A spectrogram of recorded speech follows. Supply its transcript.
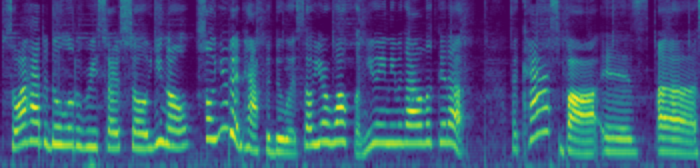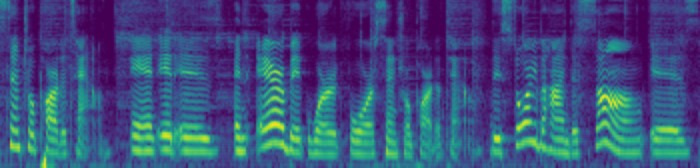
So I had to do a little research. So, you know, so you didn't have to do it. So you're welcome. You ain't even got to look it up. The Kasbah is a central part of town, and it is an Arabic word for central part of town. The story behind this song is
